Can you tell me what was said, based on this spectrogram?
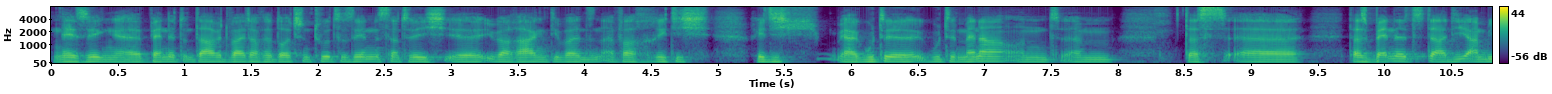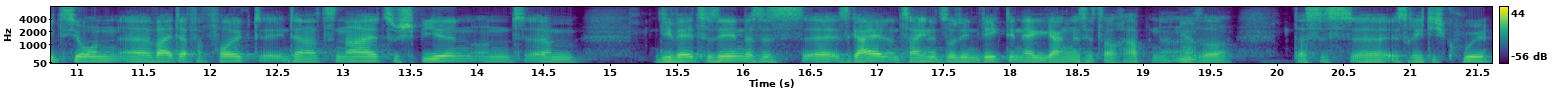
Nee, deswegen äh, Bennett und David weiter auf der deutschen Tour zu sehen, ist natürlich äh, überragend. Die beiden sind einfach richtig, richtig ja gute, gute Männer und ähm, dass, äh, dass Bennett da die Ambition äh, weiter verfolgt, äh, international zu spielen und ähm, die Welt zu sehen, das ist, äh, ist geil und zeichnet so den Weg, den er gegangen ist, jetzt auch ab. Ne? Also das ist, äh, ist richtig cool.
